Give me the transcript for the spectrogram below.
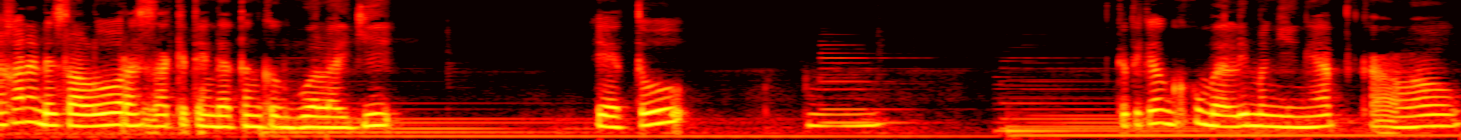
akan ada selalu rasa sakit yang datang ke gue lagi yaitu hmm, ketika gue kembali mengingat kalau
